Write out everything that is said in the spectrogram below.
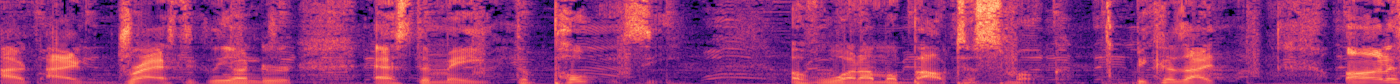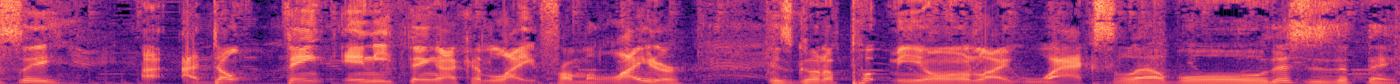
I, I drastically underestimate the potency of what I'm about to smoke because I honestly I, don't think anything I could light from a lighter is gonna put me on like wax level. This is the thing,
